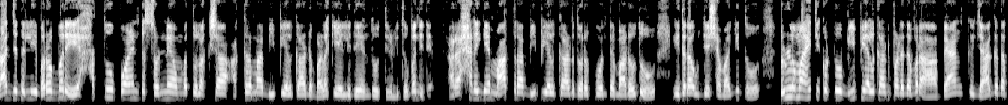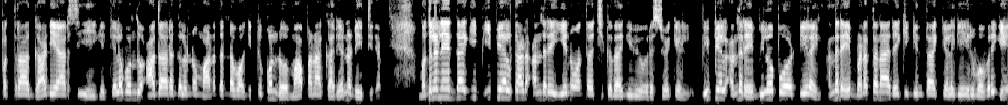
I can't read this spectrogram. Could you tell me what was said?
ರಾಜ್ಯದಲ್ಲಿ ಬರೋಬ್ಬರಿ ಹತ್ತು ಪಾಯಿಂಟ್ ಸೊನ್ನೆ ಒಂಬತ್ತು ಲಕ್ಷ ಅಕ್ರಮ ಬಿಪಿಎಲ್ ಕಾರ್ಡ್ ಬಳಕೆಯಲ್ಲಿದೆ ಎಂದು ತಿಳಿದು ಬಂದಿದೆ. ಅರ್ಹರಿಗೆ ಮಾತ್ರ ಬಿಪಿಎಲ್ ಕಾರ್ಡ್ ದೊರಕುವಂತೆ ಮಾಡುವುದು ಇದರ ಉದ್ದೇಶವಾಗಿದ್ದು, ಸುಳ್ಳು ಮಾಹಿತಿ ಕೊಟ್ಟು ಬಿಪಿಎಲ್ ಕಾರ್ಡ್ ಪಡೆದವರ ಬ್ಯಾಂಕ್ ಜಾಗದ ಪತ್ರ, ಗಾಡಿ ಆರ್ಸಿ, ಹೀಗೆ ಕೆಲವೊಂದು ಆಧಾರಗಳನ್ನು ಮಾನದಂಡವಾಗಿಟ್ಟುಕೊಂಡು ಮಾಪನ ಕಾರ್ಯ ನಡೆಯುತ್ತಿದೆ. ಮೊದಲನೆಯದಾಗಿ ಬಿಪಿಎಲ್ ಕಾರ್ಡ್ ಅಂದರೆ ಏನು ಅಂತ ಚಿಕ್ಕದಾಗಿ ವಿವರಿಸುವೆ ಕೇಳಿ. ಬಿಪಿಎಲ್ ಅಂದರೆ ಬಿಲೋ ಪೋವರ್ಟಿ ಲೈನ್ ಅಂದರೆ ಬಡತನ ರೇಖೆಗಿಂತ ಕೆಳಗೆ ಇರುವವರಿಗೆ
